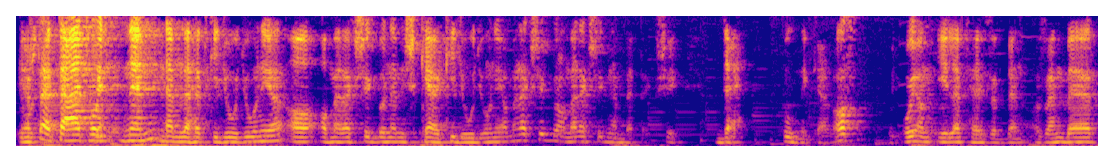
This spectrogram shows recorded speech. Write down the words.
Érted? Tehát, hogy nem, nem lehet kigyógyulni a, a melegségből, nem is kell kigyógyulni a melegségből, a melegség nem betegség. De tudni kell azt, hogy olyan élethelyzetben az ember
